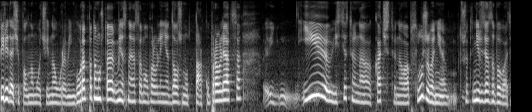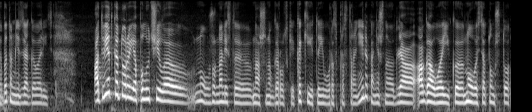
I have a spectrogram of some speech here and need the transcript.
передачи полномочий на уровень город, потому что местное самоуправление должно так управляться, и, естественно, качественного обслуживания, потому что это нельзя забывать, об этом нельзя говорить. Ответ, который я получила, ну, журналисты наши новгородские какие-то его распространили, конечно, для АГАУ АИК новость о том, что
